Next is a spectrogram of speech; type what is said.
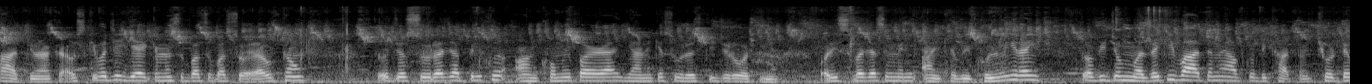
हाथ क्यों रखा है उसकी वजह यह है कि मैं सुबह सुबह सोया उठा हूँ तो जो सूरज अब बिल्कुल आँखों में पड़ रहा है, यानी कि सूरज की जो रोशनी है। और इस वजह से मेरी आँखें अभी खुल नहीं रही। तो अभी जो मज़े की बात है, मैं आपको दिखाता हूँ। छोटे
